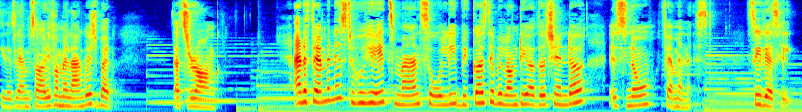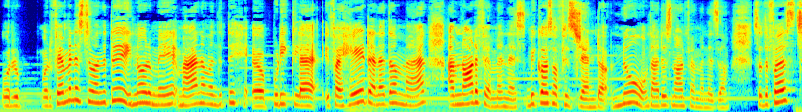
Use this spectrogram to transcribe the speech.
seriously I'm sorry for my language but that's wrong And a feminist who hates man solely because they belong to the other gender is no feminist. Seriously ஒரு ஒரு ஃபெமினிஸ்ட் வந்துட்டு இன்னொரு மே மேனை வந்துட்டு பிடிக்கல if I hate another man I'm not a feminist because of his gender no that is not feminism so the first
